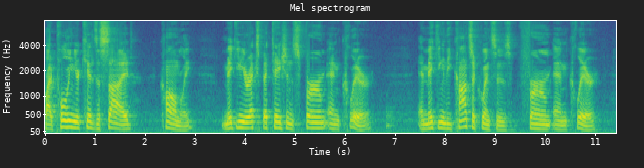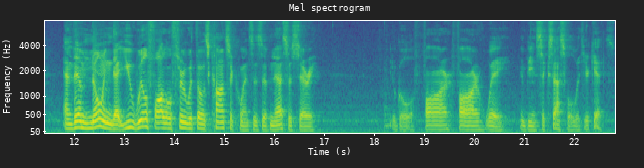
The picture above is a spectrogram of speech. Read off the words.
By pulling your kids aside calmly, making your expectations firm and clear, and making the consequences firm and clear, and them knowing that you will follow through with those consequences if necessary, you'll go a far, far way in being successful with your kids.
